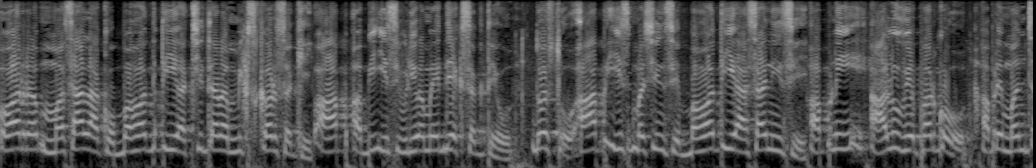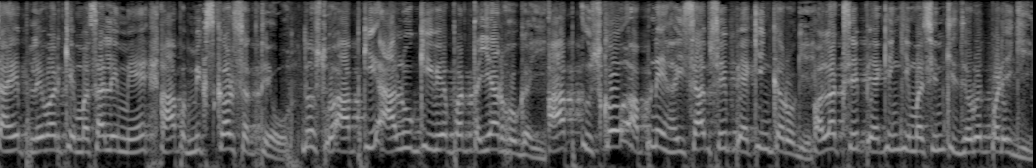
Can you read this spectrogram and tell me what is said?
और मसाला को बहुत ही अच्छी तरह मिक्स कर सके। आप अभी इस वीडियो में देख सकते हो। दोस्तों, आप इस मशीन से बहुत ही आसानी से अपनी आलू वेफर को अपने मन चाहे फ्लेवर के मसाले में आप मिक्स कर सकते हो। दोस्तों, आपकी आलू की वेफर तैयार हो गई। आप उसको अपने हिसाब से पैकिंग करोगे। अलग से पैकिंग की मशीन की ज़रूरत पड़ेगी।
